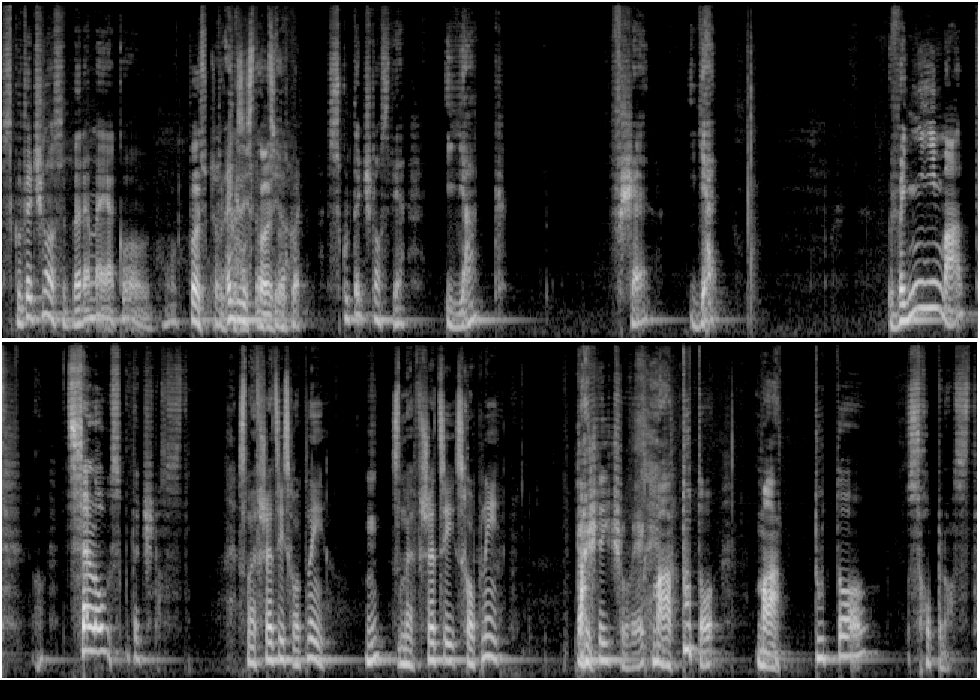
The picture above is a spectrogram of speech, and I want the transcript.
Skutečnost bereme jako... No, to je skutečnost. Existenci. Skutečnost je, jak vše je. Vnímat celou skutečnost. Jsme všetci schopní? Hm? Jsme všetci schopní? Každý člověk má tuto, má tuto schopnost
